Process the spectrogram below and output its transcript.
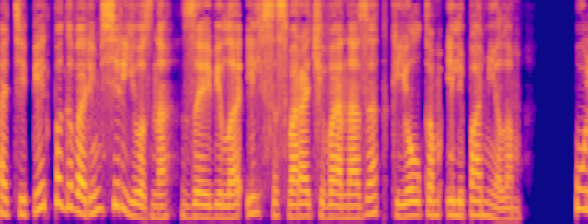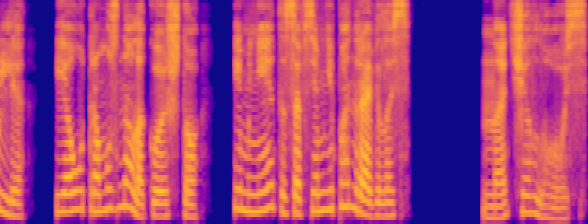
«А теперь поговорим серьезно, заявила Ильса, сворачивая назад к елкам или помелам. «Улля, я утром узнала кое-что, и мне это совсем не понравилось». Началось.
